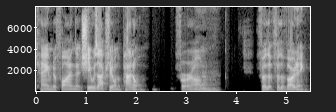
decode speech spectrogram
came to find that she was actually on the panel for um for the for the voting.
